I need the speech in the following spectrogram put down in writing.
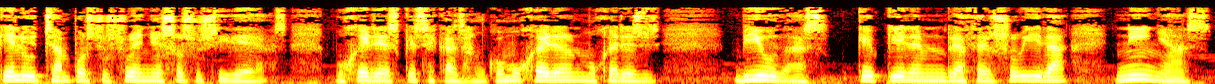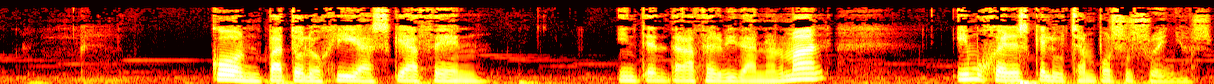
que luchan por sus sueños o sus ideas. Mujeres que se casan con mujeres, mujeres viudas que quieren rehacer su vida, niñas con patologías que hacen intentar hacer vida normal, y mujeres que luchan por sus sueños.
